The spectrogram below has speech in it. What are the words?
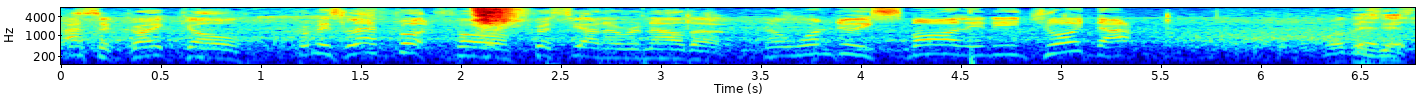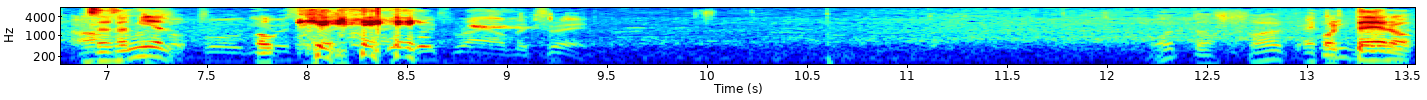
That's a great goal from his left foot for Cristiano Ronaldo. No wonder he's smiling. He enjoyed that. Well, this Yeah, is Esa es la mierda. Okay. with Real Madrid. What the fuck? I think they Portero. only,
